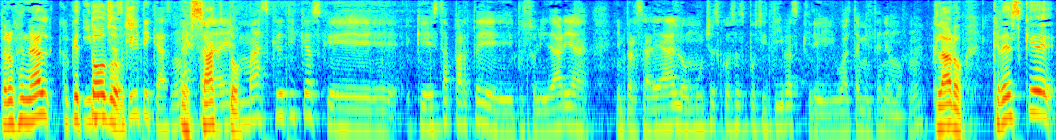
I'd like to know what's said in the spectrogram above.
pero en general creo que y todos. muchas críticas, ¿no? O sea, Exacto. eh, más críticas que, que esta parte pues, solidaria, empresarial o muchas cosas positivas que igual también tenemos, ¿no? Claro, ¿crees que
